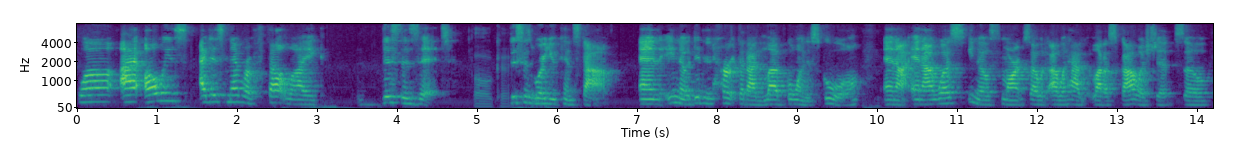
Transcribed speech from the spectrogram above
Well, I always I just never felt like this is it. Oh, okay. This is where you can stop. And you know, it didn't hurt that I loved going to school and I and I was, you know, smart, so I would I would have a lot of scholarships. So,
